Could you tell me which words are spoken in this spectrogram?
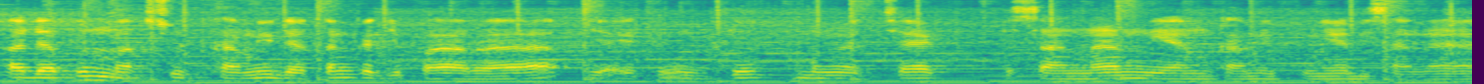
Adapun maksud kami datang ke Jepara yaitu untuk mengecek pesanan yang kami punya di sana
